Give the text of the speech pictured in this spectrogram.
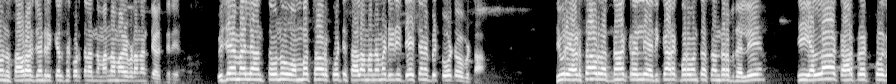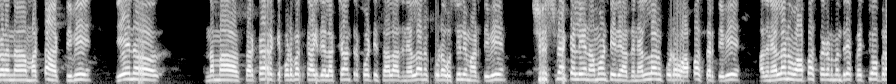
ಅವನು ಸಾವಿರಾರು ಜನರಿಗೆ ಕೆಲಸ ಕೊಡ್ತಾನೆ ಅದನ್ನ ಮನ್ನಾ ಮಾಡಿಬಿಡೋಣ ಅಂತ ಹೇಳ್ತೀರಿ. ವಿಜಯ ಮಲ್ಯ ಅಂತವನು ಒಂಬತ್ ಸಾವಿರ ಕೋಟಿ ಸಾಲ ಮನ್ನಾ ಮಾಡಿ ಇಡೀ ದೇಶನ ಬಿಟ್ಟು ಹೋಗ್ಬಿಟ್ಟ ಇವ್ರು ಎರಡ್ ಸಾವಿರದ ಹದಿನಾಲ್ಕರಲ್ಲಿ ಅಧಿಕಾರಕ್ಕೆ ಬರುವಂತ ಸಂದರ್ಭದಲ್ಲಿ ಈ ಎಲ್ಲಾ ಕಾರ್ಪೊರೇಟ್ಗಳನ್ನ ಮಟ್ಟ ಹಾಕ್ತಿವಿ. ಏನು ನಮ್ಮ ಸರ್ಕಾರಕ್ಕೆ ಕೊಡಬೇಕಾಗಿದೆ ಲಕ್ಷಾಂತರ ಕೋಟಿ ಸಾಲ, ಅದನ್ನೆಲ್ಲಾನು ಕೂಡ ವಸೂಲಿ ಮಾಡ್ತೀವಿ. ಸ್ವಿಸ್ ಬ್ಯಾಂಕ್ ಅಲ್ಲಿ ಏನ್ ಅಮೌಂಟ್ ಇದೆ, ಅದನ್ನೆಲ್ಲಾನು ಕೂಡ ವಾಪಸ್ ತರ್ತೀವಿ. ಅದನ್ನೆಲ್ಲಾನು ವಾಪಸ್ ತಗೊಂಡ್ ಬಂದ್ರೆ ಪ್ರತಿಯೊಬ್ಬರ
